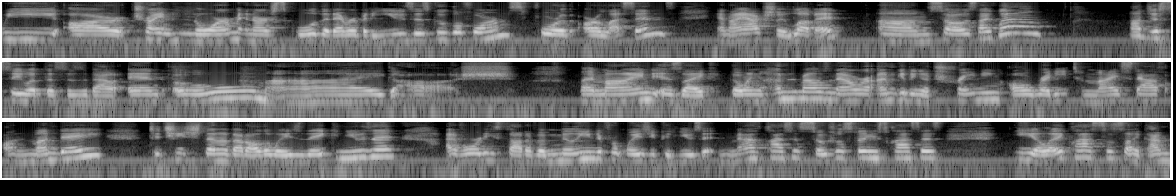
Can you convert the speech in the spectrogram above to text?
we are trying to norm in our school that everybody uses Google Forms for our lessons, and I actually love it. Um, so I was like, well, I'll just see what this is about. And oh my gosh, my mind is like going 100 miles an hour. I'm giving a training already to my staff on Monday to teach them about all the ways they can use it. I've already thought of a million different ways you could use it in math classes, social studies classes, ELA classes. Like, I'm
